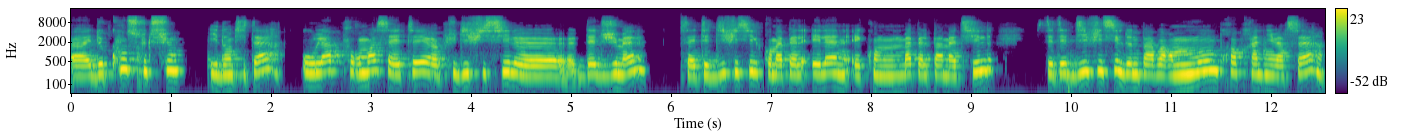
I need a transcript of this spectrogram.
euh, et de construction identitaire, où là, pour moi, ça a été euh, plus difficile d'être jumelle. Ça a été difficile qu'on m'appelle Hélène et qu'on ne m'appelle pas Mathilde. C'était difficile de ne pas avoir mon propre anniversaire.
